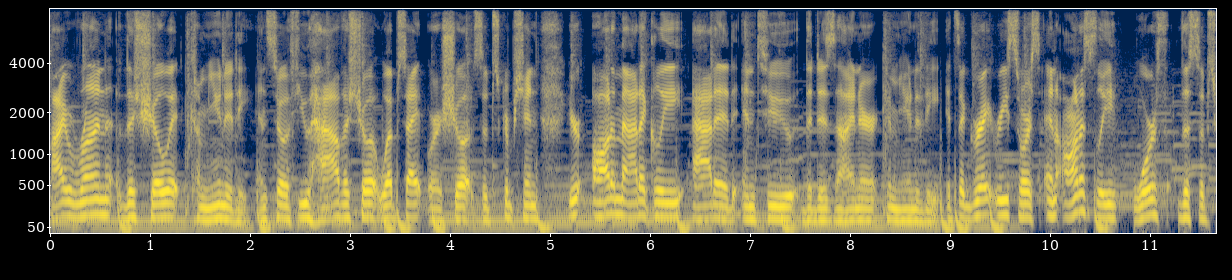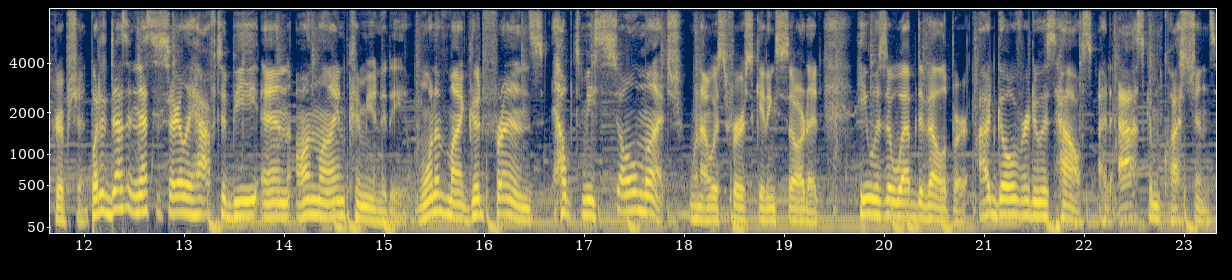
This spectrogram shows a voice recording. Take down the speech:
I run the Showit community. And so if you have a Showit website or a Showit subscription, you're automatically added into the designer community. It's a great resource and honestly worth the subscription. But it doesn't necessarily have to be an online community. One of my good friends helped me so much when I was first getting started. He was a web developer. I'd go over to his house, I'd ask ask him questions.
